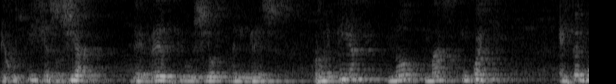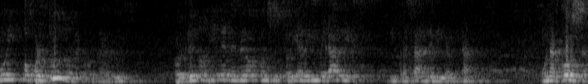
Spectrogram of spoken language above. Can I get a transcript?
de justicia social, de redistribución del ingreso. Prometían no más impuestos. Esto es muy oportuno recordarlo, porque hoy nos vienen de nuevo consultorías liberales disfrazadas de libertad. Una cosa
